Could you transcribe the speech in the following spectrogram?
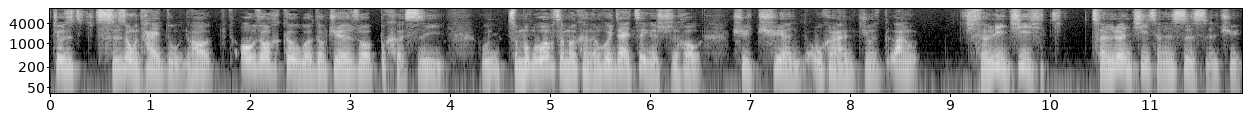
就是持这种态度，然后欧洲各国都觉得说不可思议，我怎么我怎么可能会在这个时候去劝乌克兰就让成立继承认继承事实，去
